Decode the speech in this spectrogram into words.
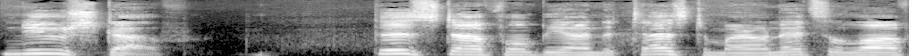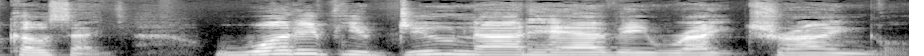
new stuff. This stuff won't be on the test tomorrow, and that's the law of cosines. What if you do not have a right triangle?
